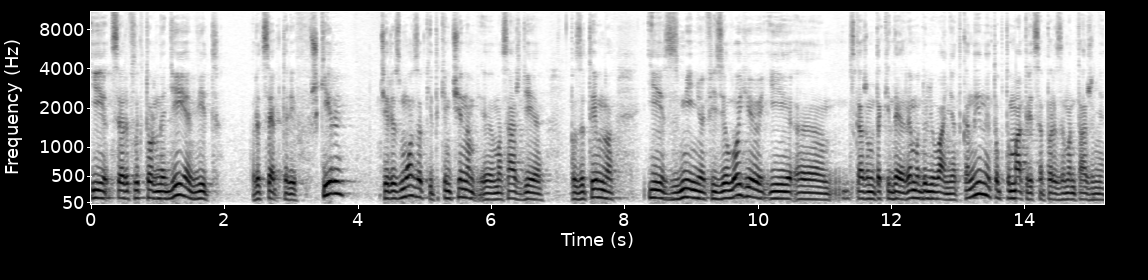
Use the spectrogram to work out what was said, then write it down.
І це рефлекторна дія від рецепторів шкіри через мозок, і таким чином е, масаж діє позитивно і змінює фізіологію, і, е, скажімо так, іде ремоделювання тканини, тобто матриця перезавантаження,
